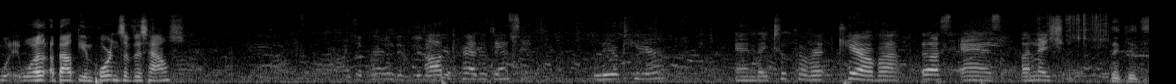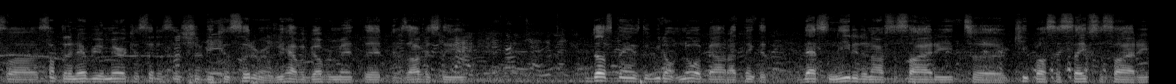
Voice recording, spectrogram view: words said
what about the importance of this house? All the presidents lived here and they took care of us as a nation. I think it's uh, something that every American citizen should be considering. We have a government that is obviously does things that we don't know about. I think that that's needed in our society to keep us a safe society,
